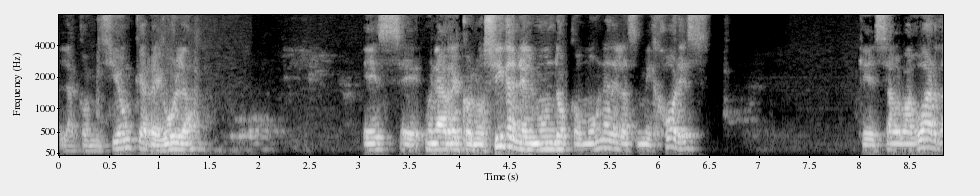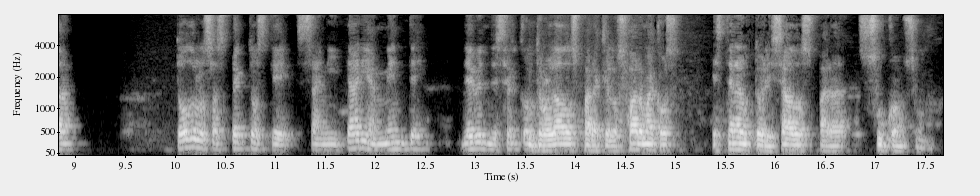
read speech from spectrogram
la comisión que regula es eh, una reconocida en el mundo como una de las mejores que salvaguarda todos los aspectos que sanitariamente deben de ser controlados para que los fármacos estén autorizados para su consumo.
